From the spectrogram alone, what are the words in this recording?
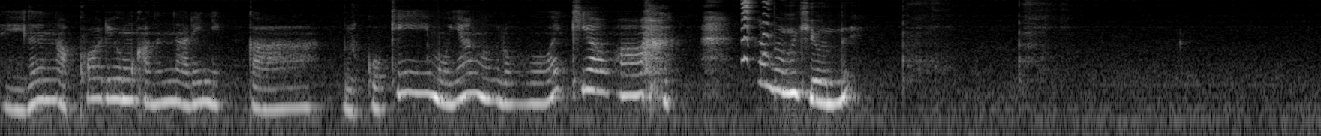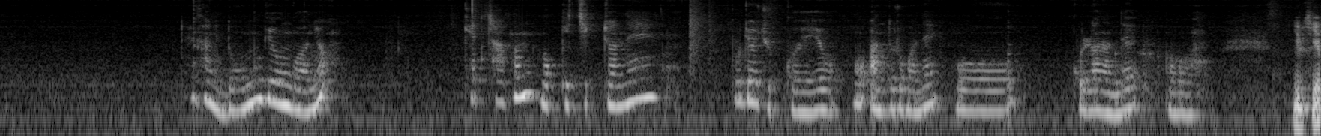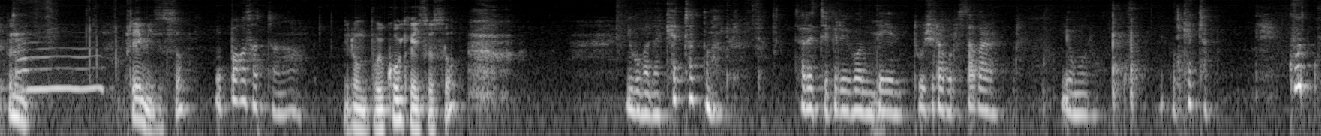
내일은 아쿠아리움 가는 날이니까 물고기 모양으로 귀여워 아, 너무 귀여운데? 세상에 너무 귀여운 거 아니야? 케찹은 먹기 직전에 뿌려줄 거예요. 어, 안 들어가네? 어, 곤란한데? 어. 이렇게 예쁜 짠! 프레임이 있었어? 오빠가 샀잖아. 이런 물고기가 있었어? 이거 봐, 나 케찹도 만들었어. 잘했지? 그리고 이건 내일 도시락으로 싸갈 용으로. 이거 케찹. 굿!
